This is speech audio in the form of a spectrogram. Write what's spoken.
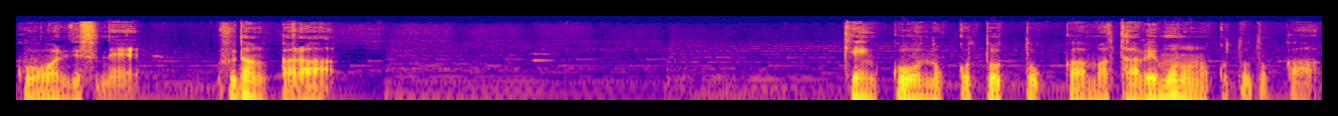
こうあれですね、普段から健康のこととか、まあ食べ物のこととか、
